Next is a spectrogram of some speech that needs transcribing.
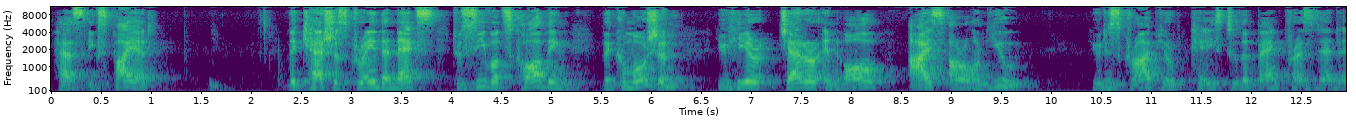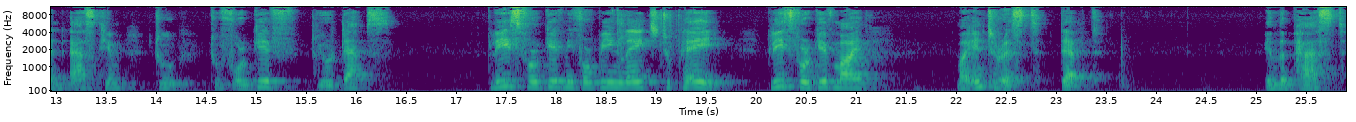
has expired. The cashiers crane their necks to see what's causing the commotion. You hear chatter, and all eyes are on you. You describe your case to the bank president and ask him to, to forgive your debts. Please forgive me for being late to pay. Please forgive my, my interest debt. In the past,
